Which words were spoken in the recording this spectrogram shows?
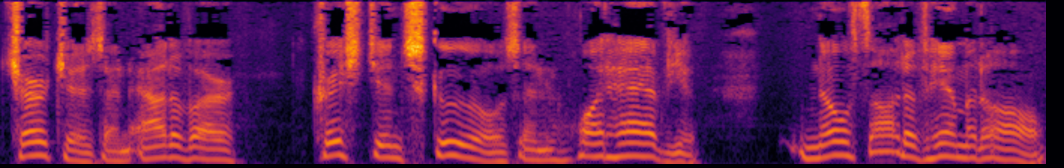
churches and out of our Christian schools and what have you no thought of him at all.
